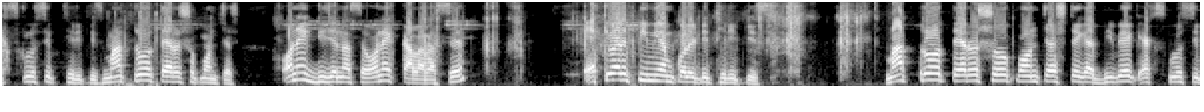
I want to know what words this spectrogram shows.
এক্সক্লুসিভ থ্রি পিস মাত্র তেরোশো পঞ্চাশ। অনেক ডিজাইন আছে, অনেক কালার আছে। একেবারে প্রিমিয়াম কোয়ালিটি থ্রি পিস মাত্র তেরোশো পঞ্চাশ টাকা বিবেক এক্সক্লুসিভ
